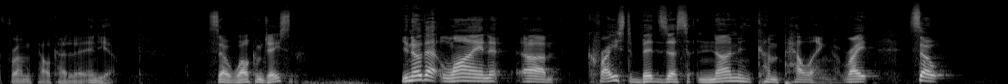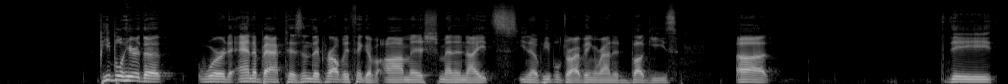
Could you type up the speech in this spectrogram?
from Calcutta, India. So, welcome, Jason. You know that line, um, Christ bids us none compelling, right? So, people hear the word Anabaptism, they probably think of Amish, Mennonites, you know, people driving around in buggies. Uh, the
